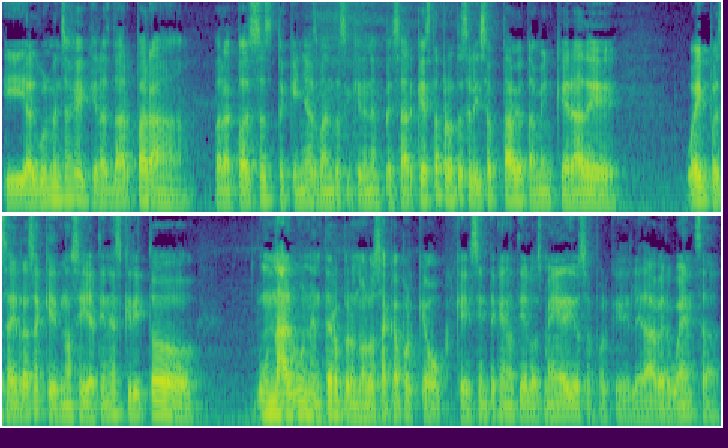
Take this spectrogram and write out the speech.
¿Y algún mensaje que quieras dar para, para todas esas pequeñas bandas que quieren empezar? Que esta pregunta se le hizo a Octavio también, que era de, güey, pues hay raza que, no sé, ya tiene escrito un álbum entero, pero no lo saca porque o que siente que no tiene los medios o porque le da vergüenza.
